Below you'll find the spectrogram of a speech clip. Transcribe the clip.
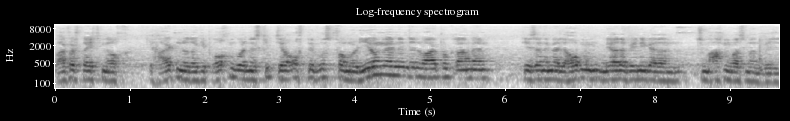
Wahlversprechen auch gehalten oder gebrochen wurden. Es gibt ja oft bewusst Formulierungen in den Wahlprogrammen, die es einem erlauben, mehr oder weniger dann zu machen, was man will.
